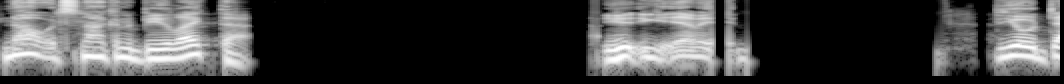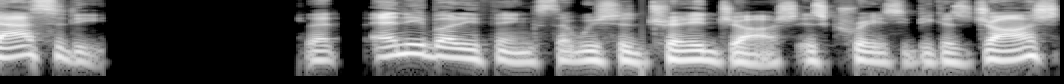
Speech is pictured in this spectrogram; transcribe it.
No, it's not going to be like that. You, you, I mean, the audacity that anybody thinks that we should trade Josh is crazy because Josh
